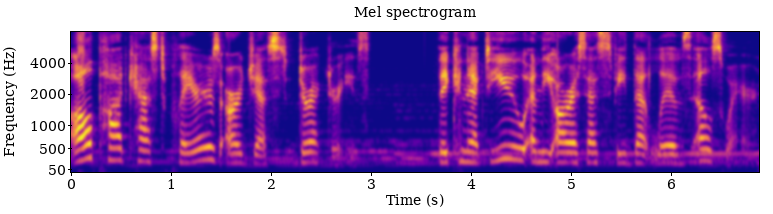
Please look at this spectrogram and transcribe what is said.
All podcast players are just directories. They connect you and the RSS feed that lives elsewhere.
